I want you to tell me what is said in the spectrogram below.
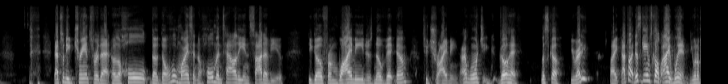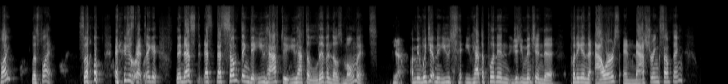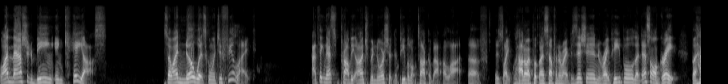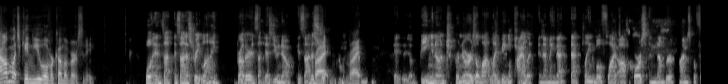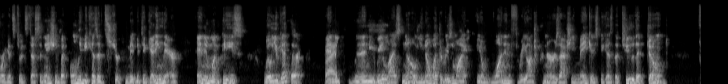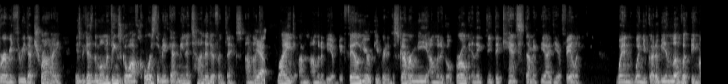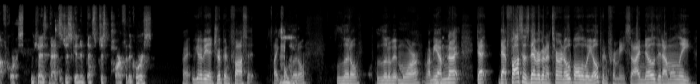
"That's when you transfer that or the whole the the whole mindset and the whole mentality inside of you. You go from why me, there's no victim, to try me. I want you. Go ahead, let's go. You ready? Like I thought this game's called I Win. You want to play? Let's play. So and you just got take it. Then that's that's that's something that you have to you have to live in those moments. Yeah. I mean, would you? I mean, you you have to put in. Just you mentioned the putting in the hours and mastering something. Well, I mastered being in chaos, so I know what it's going to feel like. I think that's probably entrepreneurship that people don't talk about a lot of. It's like, how do I put myself in the right position, the right people? That that's all great, but how much can you overcome adversity? Well, and it's not it's not a straight line, brother. It's not as you know, it's not a right, right. It, being an entrepreneur is a lot like being a pilot, and I mean that that plane will fly off course a number of times before it gets to its destination, but only because it's your commitment to getting there. And in one piece, will you get there? Right. And, and then you realize, no, you know what? The reason why you know one in three entrepreneurs actually make it is because the two that don't, for every three that try, is because the moment things go off course, they make that mean a ton of different things. I'm not yeah. right. I'm, I'm going to be a big failure. People are going to discover me. I'm going to go broke, and they, they they can't stomach the idea of failing. When when you've got to be in love with being off course because that's just gonna that's just par for the course. Right. We're going to be a dripping faucet. like mm-hmm. a little, little, a little bit more. I mean, mm-hmm. I'm not that that faucet is never going to turn open all the way open for me. So I know that I'm only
